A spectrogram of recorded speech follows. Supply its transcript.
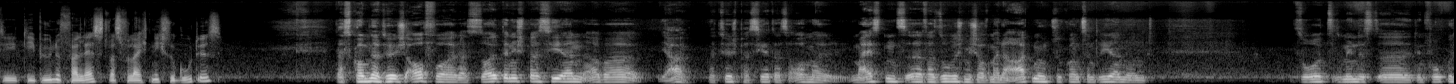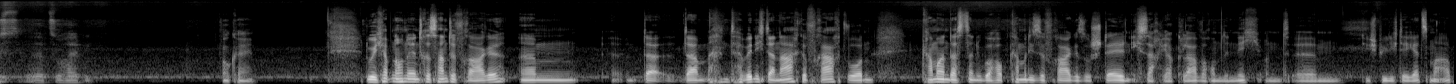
die, die Bühne verlässt, was vielleicht nicht so gut ist? Das kommt natürlich auch vor. Das sollte nicht passieren, aber ja, natürlich passiert das auch mal. Meistens äh, versuche ich mich auf meine Atmung zu konzentrieren und so zumindest äh, den Fokus äh, zu halten. Okay. Du, ich habe noch eine interessante Frage. Ähm, äh, da, da, da bin ich danach gefragt worden kann man das dann überhaupt, kann man diese Frage so stellen? Ich sage ja klar, warum denn nicht? Und ähm, die spiele ich dir jetzt mal ab.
